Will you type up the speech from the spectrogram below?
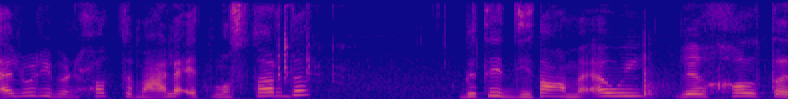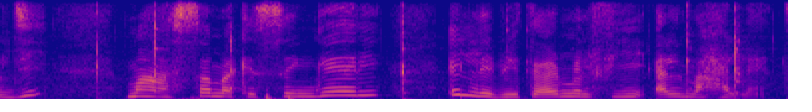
قالوا لي بنحط معلقة مستردة بتدي طعم قوي للخلطة دي مع السمك السنجاري اللي بيتعمل في المحلات.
